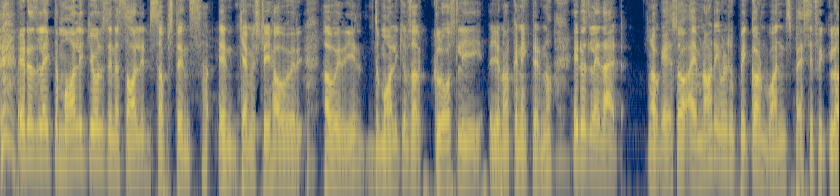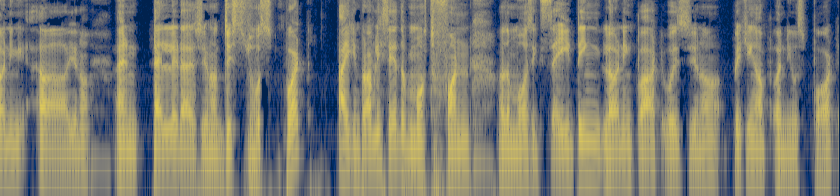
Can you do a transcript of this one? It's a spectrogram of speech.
it was like the molecules in a solid substance in chemistry how we, how we read. The molecules are closely you know connected no? It was like that. Okay so i am not able to pick on one specific learning uh you know and tell it as you know this was but i can probably say the most fun or the most exciting learning part was you know picking up a new sport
